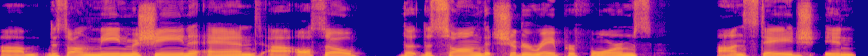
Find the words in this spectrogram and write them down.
um, the song "Mean Machine" and uh, also the the song that Sugar Ray performs on stage in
